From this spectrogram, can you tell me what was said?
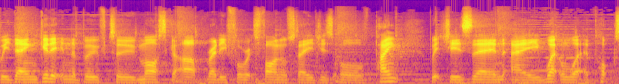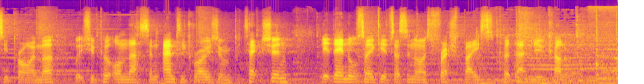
We then get it in the booth to mask it up, ready for its final stages of paint, which is then a wet and wet epoxy primer, which we put on that's an anti-corrosion protection. It then also gives us a nice fresh base to put that new colour on.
